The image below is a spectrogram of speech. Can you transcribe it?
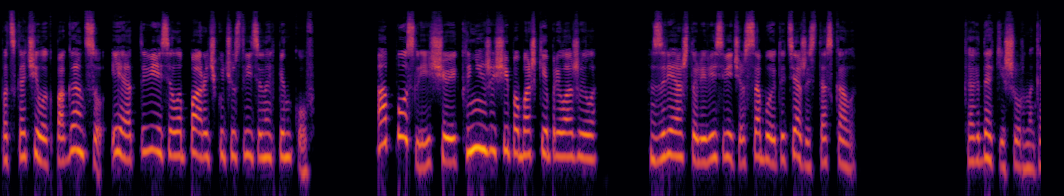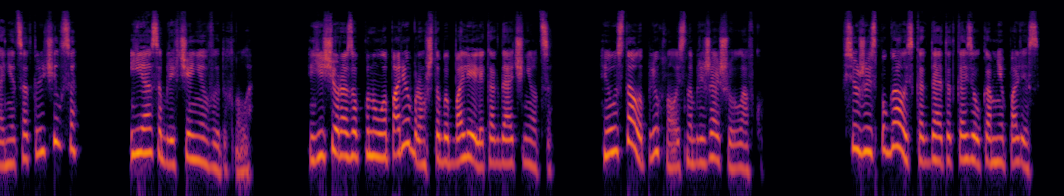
подскочила к поганцу и отвесила парочку чувствительных пинков. А после еще и книжищей по башке приложила. Зря, что ли, весь вечер с собой эту тяжесть таскала. Когда Кишур наконец отключился, я с облегчением выдохнула. Еще разок пнула по ребрам, чтобы болели, когда очнется, и устало плюхнулась на ближайшую лавку. Все же испугалась, когда этот козел ко мне полез.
